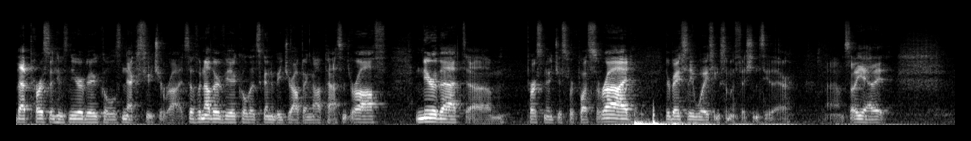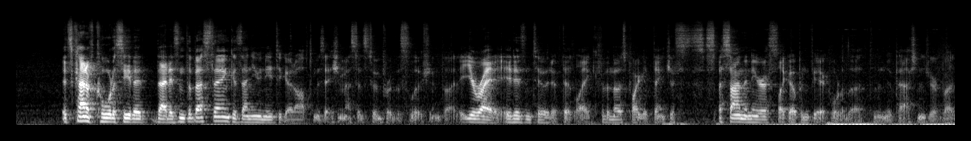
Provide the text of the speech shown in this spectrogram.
that person who's near a vehicle's next future ride. So if another vehicle that's going to be dropping a passenger off near that um, person who just requests a ride, you're basically wasting some efficiency there. Um, so yeah, it's kind of cool to see that that isn't the best thing because then you need to go to optimization methods to improve the solution. But you're right, it is intuitive that like for the most part you'd think just assign the nearest like open vehicle to the to the new passenger. But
